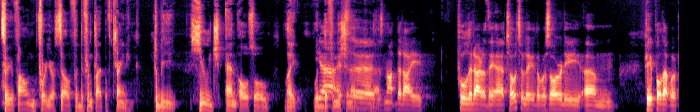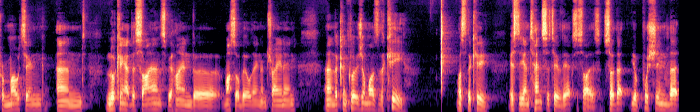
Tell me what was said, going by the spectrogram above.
So you found for yourself a different type of training to be huge and also like with yeah, definition it's, of uh. It's not that I pulled it out of the air totally. There was already um, people that were promoting and looking at the science behind uh, muscle building and training, and the conclusion was the key. What's the key? It's the intensity of the exercise, so that you're pushing that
